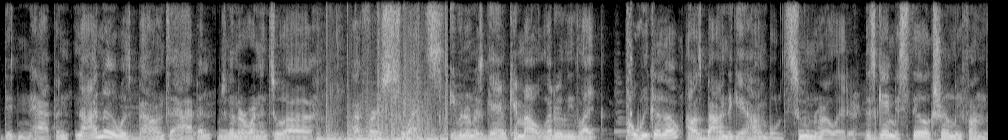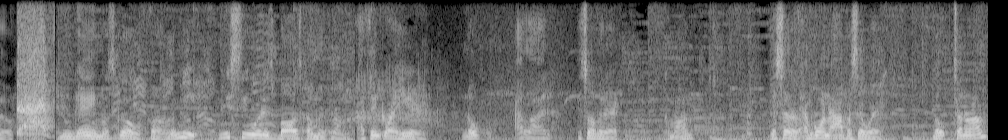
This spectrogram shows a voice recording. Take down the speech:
didn't happen. No, I knew it was bound to happen. We're just gonna run into uh our first sweats. Even though this game came out literally like a week ago, I was bound to get humbled sooner or later. This game is still extremely fun though. New game, let's go. Hold on, let me let me see where this ball is coming from. I think right here. Nope, I lied. It's over there. Come on. Yes, sir. I'm going the opposite way. Nope, turn around.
